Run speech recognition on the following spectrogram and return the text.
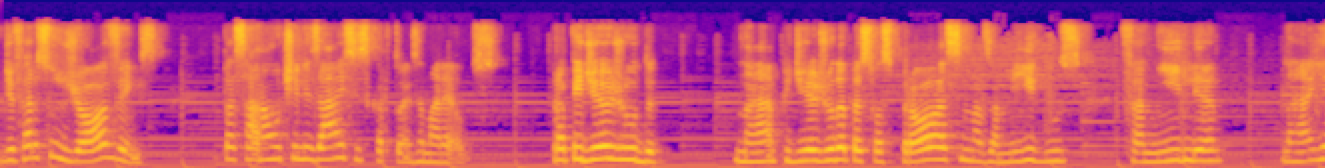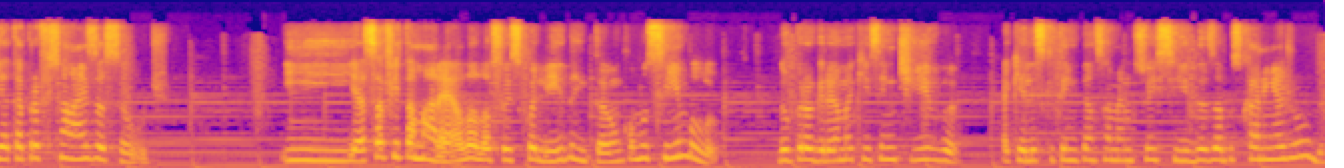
diversos jovens passaram a utilizar esses cartões amarelos para pedir ajuda, né? Pedir ajuda a pessoas próximas, amigos, família, né? E até profissionais da saúde. E essa fita amarela ela foi escolhida, então, como símbolo do programa que incentiva aqueles que têm pensamentos suicidas a buscarem ajuda.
